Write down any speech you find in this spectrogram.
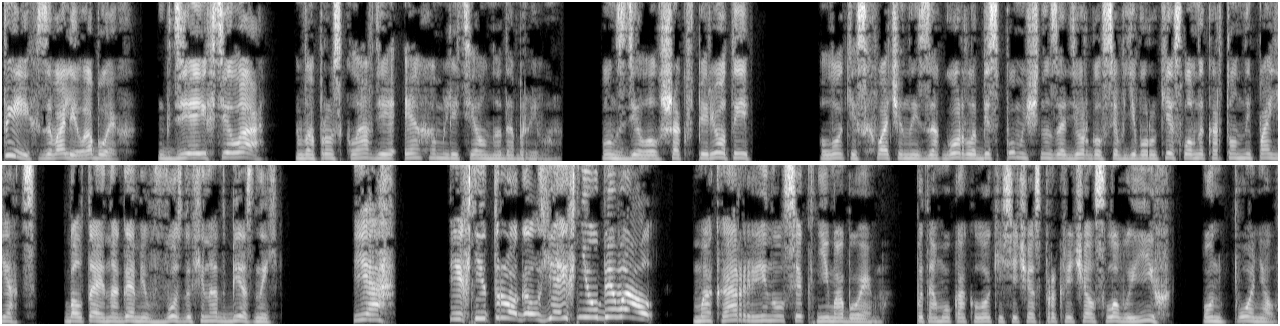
Ты их завалил обоих. Где их тела?» Вопрос Клавдия эхом летел над обрывом. Он сделал шаг вперед и... Локи, схваченный за горло, беспомощно задергался в его руке, словно картонный паяц, болтая ногами в воздухе над бездной. «Я их не трогал, я их не убивал!» Макар ринулся к ним обоим. Потому как Локи сейчас прокричал слово «их», он понял,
